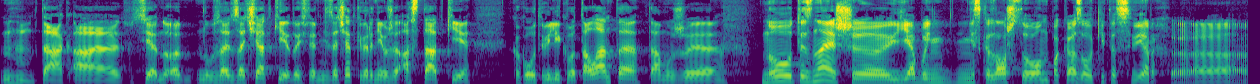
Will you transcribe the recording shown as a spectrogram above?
Угу, так, а все, ну, э, ну, зачатки, то есть, не зачатки, вернее, уже остатки какого-то великого таланта, там уже... Ну, ты знаешь, э, я бы не сказал, что он показывал какие-то сверх э,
